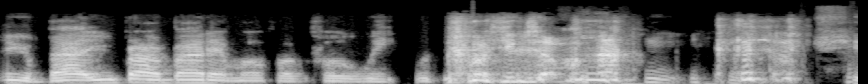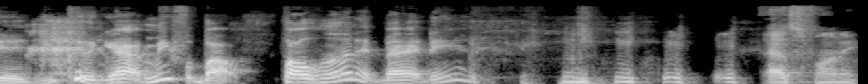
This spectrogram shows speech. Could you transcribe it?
You could buy, you probably buy that motherfucker for a week. What you talking about? shit, you could have got me for about four hundred back then. That's funny.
